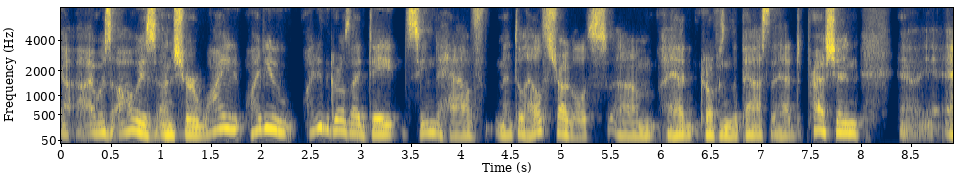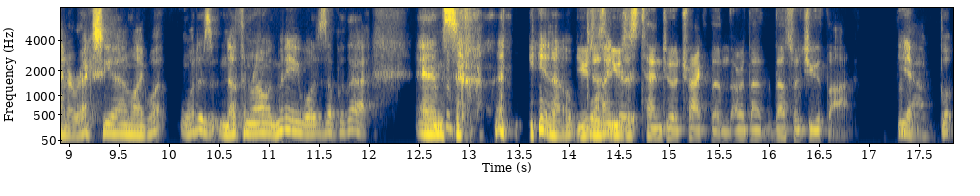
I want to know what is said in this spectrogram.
I was always unsure why why do why do the girls I date seem to have mental health struggles? Um, I had girlfriends in the past that had depression, uh, anorexia. I'm like, what what is nothing wrong with me? What is up with that? And so, you know, you just you just tend to attract them, or that that's what you thought. Yeah, but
